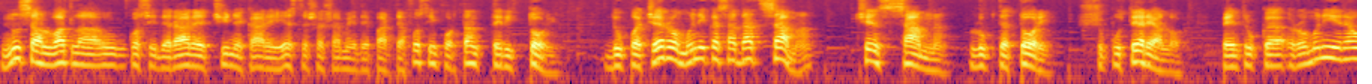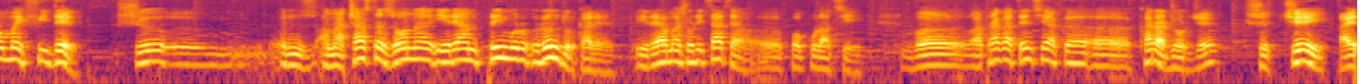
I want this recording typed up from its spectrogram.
Nu s-a luat la considerare cine care este și așa mai departe. A fost important teritoriul. După ce românii că s-a dat seama ce înseamnă luptătorii și puterea lor. Pentru că românii erau mai fideli și uh, în, în această zonă era în primul rândul care era majoritatea uh, populației. Vă atrag atenția că uh, Caragiorge și cei ai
